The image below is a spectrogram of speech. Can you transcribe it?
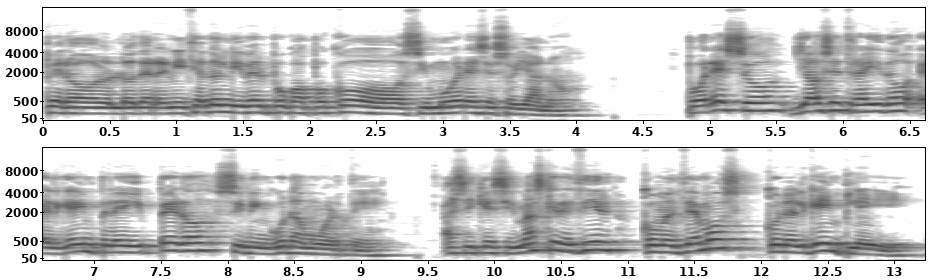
Pero lo de reiniciando el nivel poco a poco, si mueres, eso ya no. Por eso ya os he traído el gameplay, pero sin ninguna muerte. Así que sin más que decir, comencemos con el gameplay.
